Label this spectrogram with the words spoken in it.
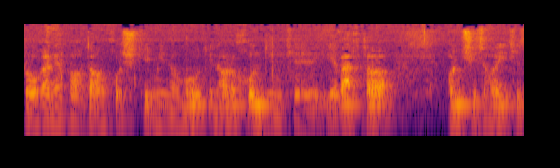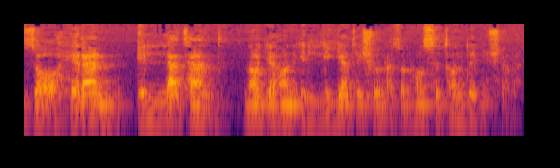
روغن بادام خشکی می نمود اینا رو خوندیم که یه وقتا اون چیزهایی که ظاهرا علتند ناگهان علیتشون از اونها ستانده می شود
